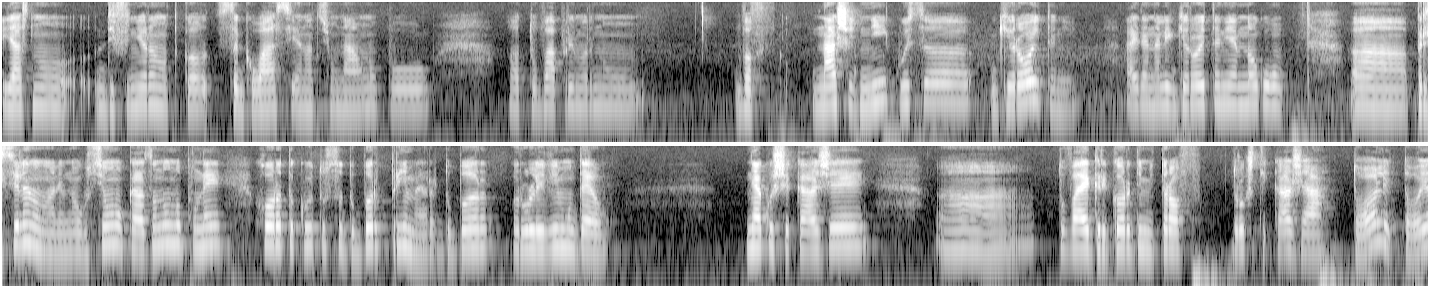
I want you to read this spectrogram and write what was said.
ясно дефинирано такова съгласие национално по а, това, примерно, в наши дни, кои са героите ни. Айде, нали, героите ни е много а, пресилено, нали, много силно казано, но поне хората, които са добър пример, добър ролеви модел. Някой ще каже, а, това е Григор Димитров. Друг ще каже, а, той ли? Той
